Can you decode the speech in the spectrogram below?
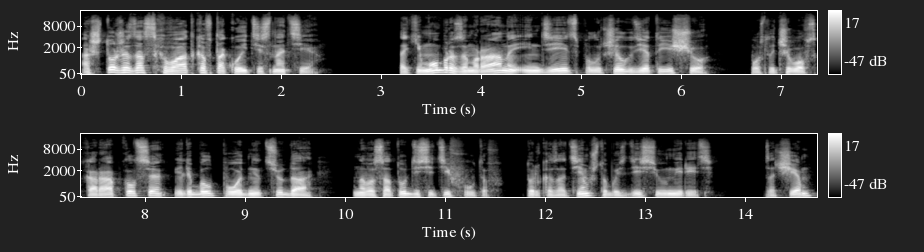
А что же за схватка в такой тесноте? Таким образом, раны индеец получил где-то еще, после чего вскарабкался или был поднят сюда, на высоту 10 футов, только за тем, чтобы здесь и умереть. Зачем?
